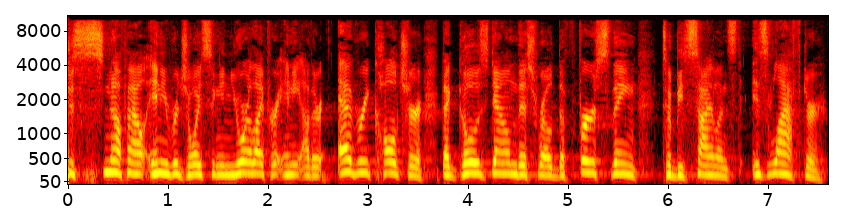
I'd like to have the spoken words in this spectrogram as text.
just snuff out any rejoicing in your life or any other. Every culture that goes down this road, the first thing to be silenced is laughter.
